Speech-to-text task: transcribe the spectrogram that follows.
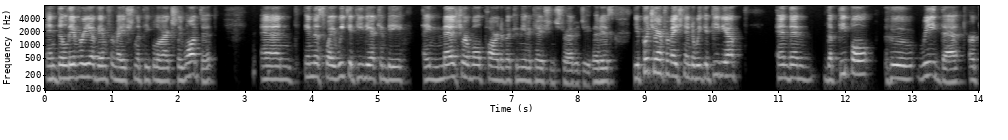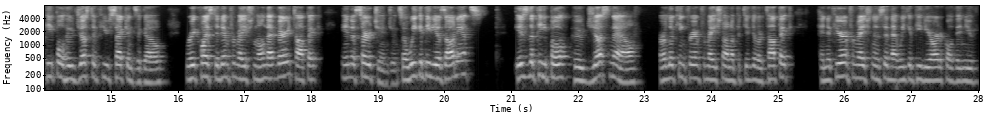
and delivery of information to people who actually want it. And in this way, Wikipedia can be a measurable part of a communication strategy. That is, you put your information into Wikipedia, and then the people who read that are people who just a few seconds ago requested information on that very topic in a search engine. So Wikipedia's audience is the people who just now are looking for information on a particular topic. And if your information is in that Wikipedia article, then you've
